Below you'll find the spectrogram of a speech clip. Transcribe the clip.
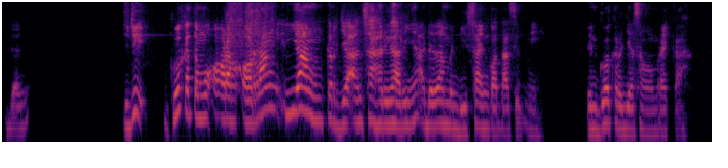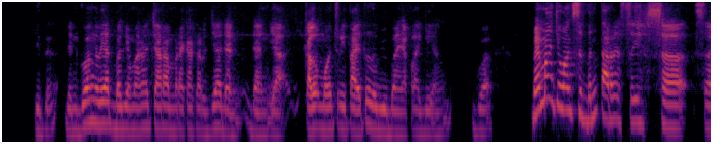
dan jadi gue ketemu orang-orang yang kerjaan sehari-harinya adalah mendesain kota Sydney dan gue kerja sama mereka gitu. Dan gue ngelihat bagaimana cara mereka kerja dan dan ya kalau mau cerita itu lebih banyak lagi yang gue memang cuma sebentar sih se, se,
